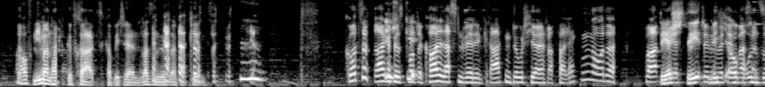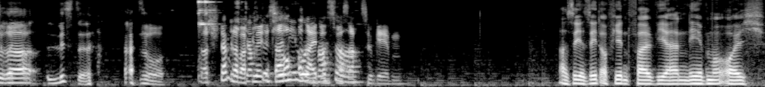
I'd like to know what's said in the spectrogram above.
auf. Niemand hat gefragt, Kapitän. Lassen Sie uns einfach gehen. Kurze Frage Ich fürs Protokoll. Lassen wir den Krakendude hier einfach verrecken oder warten wir Der jetzt, bis steht nicht auf unserer Liste. Also? Das stimmt, Ich aber dachte, vielleicht ist er auch bereit, uns was abzugeben. Also ihr seht auf jeden Fall, wie er neben euch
